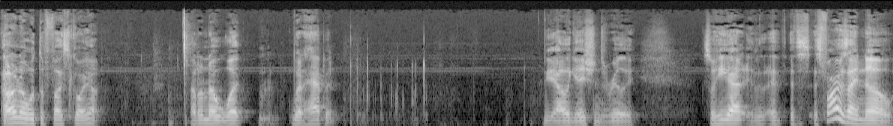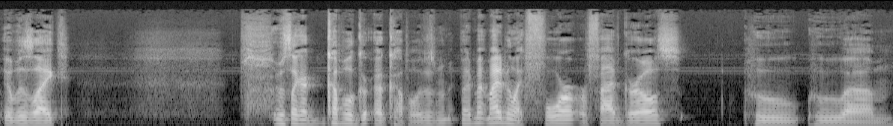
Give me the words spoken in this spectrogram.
I don't know what the fuck's going on. I don't know what what happened. The allegations, really. So he got, as far as I know, it was like it was like a couple, a couple. It was it might have been like four or five girls who who um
